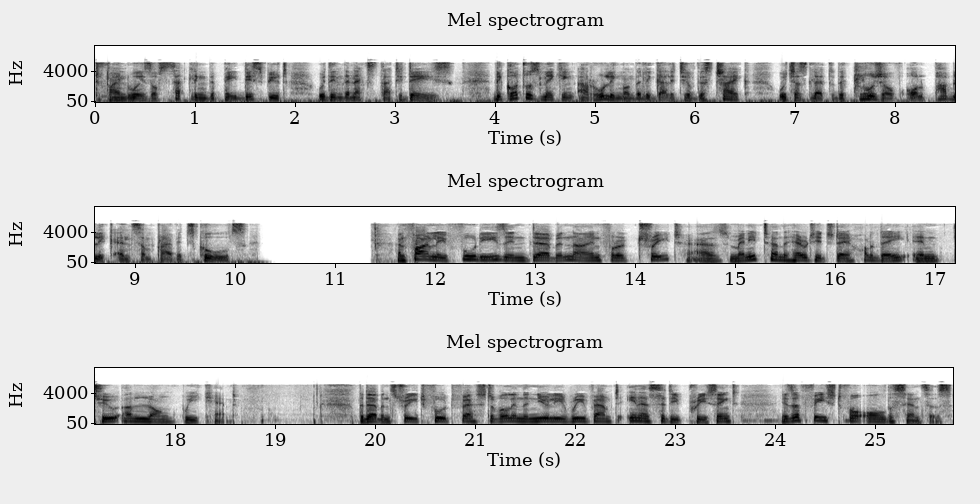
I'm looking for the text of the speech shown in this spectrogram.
to find ways of settling the pay dispute within the next 30 days. The court was making a ruling on the legality of the strike, which has led to the closure of all public and some private schools. And finally, foodies in Durban are in for a treat as many turn the Heritage Day holiday into a long weekend. The Durban Street Food Festival in the newly revamped inner city precinct is a feast for all the senses.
